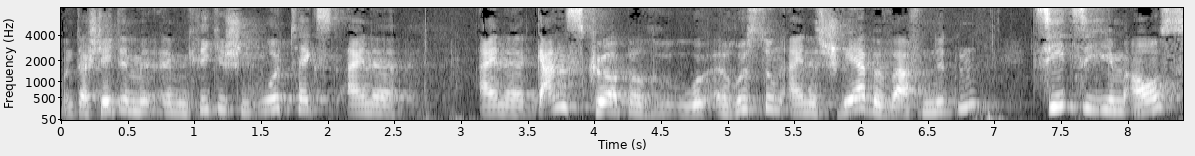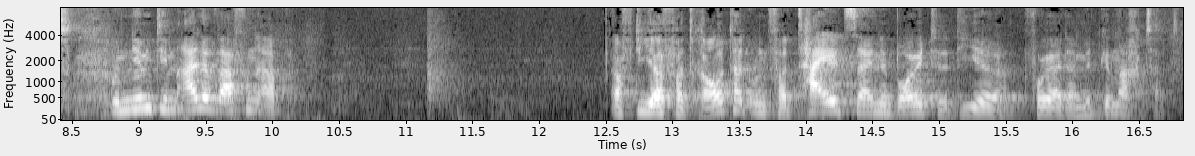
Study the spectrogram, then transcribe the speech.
und da steht im, im griechischen Urtext eine, eine Ganzkörperrüstung eines Schwerbewaffneten, zieht sie ihm aus und nimmt ihm alle Waffen ab, auf die er vertraut hat und verteilt seine Beute, die er vorher damit gemacht hat.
